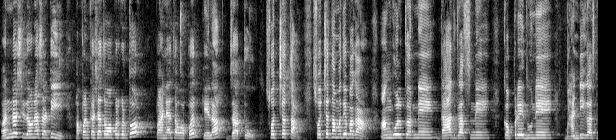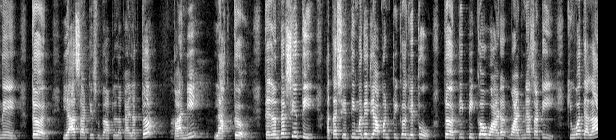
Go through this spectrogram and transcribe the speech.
अन्न शिजवण्यासाठी आपण कशाचा वापर करतो? पाण्याचा वापर केला जातो. स्वच्छता. स्वच्छतामध्ये बघा आंघोळ करणे दात घासणे कपडे धुणे भांडी घासणे तर यासाठी सुद्धा आपल्याला काय लागतं? पाणी लागतं. त्याच्यानंतर शेती. आता शेतीमध्ये जे आपण पिकं घेतो तर ती पिकं वाढ वाढण्यासाठी किंवा त्याला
